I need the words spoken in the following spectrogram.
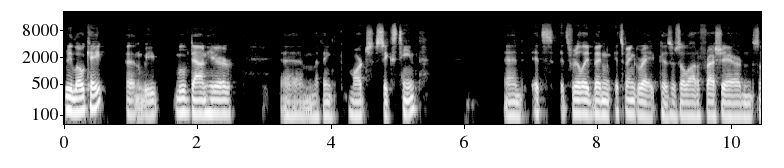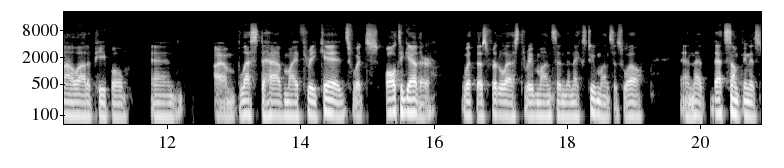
relocate, and we moved down here. Um, I think March 16th, and it's it's really been it's been great because there's a lot of fresh air and it's not a lot of people, and I'm blessed to have my three kids, which all together with us for the last three months and the next two months as well. And that that's something that's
